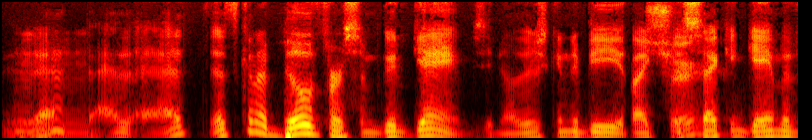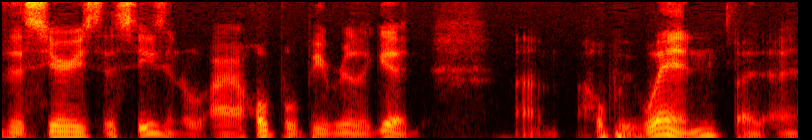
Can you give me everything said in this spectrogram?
that, Mhm. that- that- that's going to build for some good games. You know, there's going to be like Sure. the second game of the series this season. I hope will be really good. Um, I hope we win, but uh,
